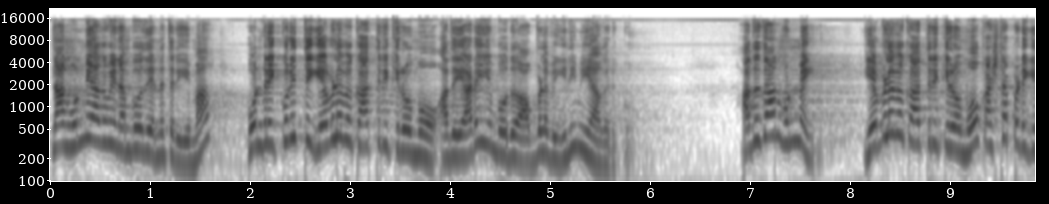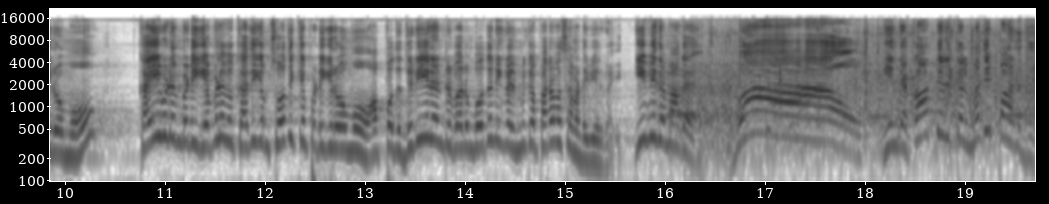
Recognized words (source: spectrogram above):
நான் உண்மையாகவே நம்புவது என்ன தெரியுமா? ஒன்றை குறித்து எவ்வளவு காத்திருக்கிறோமோ அதை அடையும் போது அவ்வளவு இனிமையாக இருக்கும். அதுதான் உண்மை. எவ்வளவு காத்திருக்கிறோமோ கஷ்டப்படுகிறோமோ கைவிடும்படி எவ்வளவுக்கு அதிகம் சோதிக்கப்படுகிறோமோ அப்போது திடீரென்று வரும்போது நீங்கள் மிக பரவசம் அடைவீர்கள். இவ்விதமாக "வாவ்! இந்த காத்திருத்தல் மதிப்பானது.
